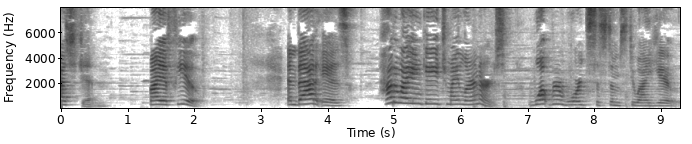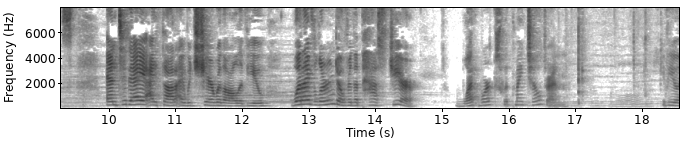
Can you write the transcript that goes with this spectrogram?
question by a few. And that is how do I engage my learners? What reward systems do I use? And today I thought I would share with all of you what I've learned over the past year. What works with my children? Give you a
